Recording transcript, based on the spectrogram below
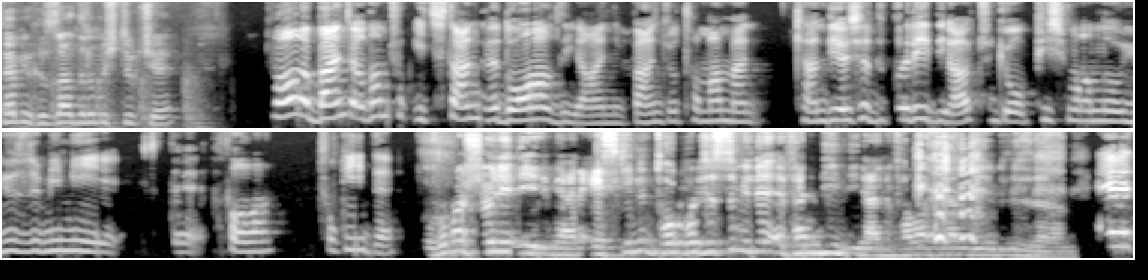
tabii hızlandırılmış Türkçe. Valla bence adam çok içten ve doğaldı yani. Bence o tamamen kendi yaşadıklarıydı ya. Çünkü o pişmanlığı, yüzü, mimiği işte falan çok iyiydi. O zaman şöyle diyelim yani eskinin torbacısı bile efendiydi yani falan filan diyebiliriz herhalde. Evet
